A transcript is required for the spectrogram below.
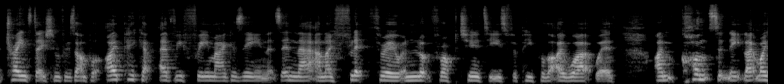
a, train station, for example, I pick up every free magazine that's in there and I flick through and look for opportunities for people that I work with. I'm constantly like my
